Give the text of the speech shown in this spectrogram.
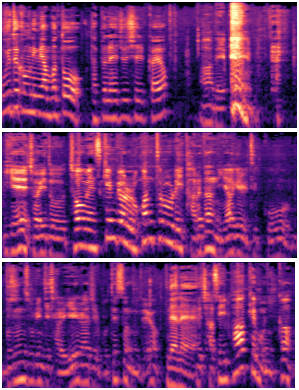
우유들컹님이 한번 또 답변을 해주실까요? 아, 네. 이게 저희도 처음엔 스킨별로 컨트롤이 다르다는 이야기를 듣고 무슨 소리인지 잘 이해를 하지 못했었는데요. 네네. 자세히 파악해 보니까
